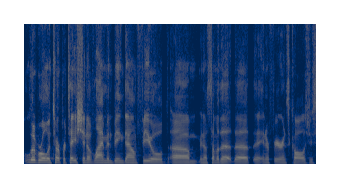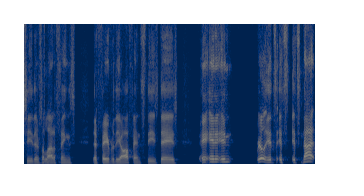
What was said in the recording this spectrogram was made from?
liberal interpretation of linemen being downfield. Um, you know some of the, the, the interference calls you see. There's a lot of things that favor the offense these days, and, and, and really it's it's it's not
